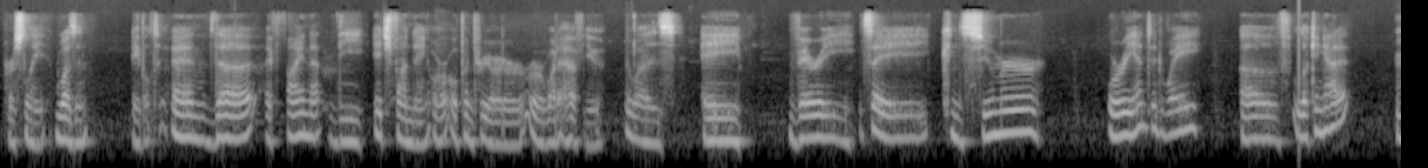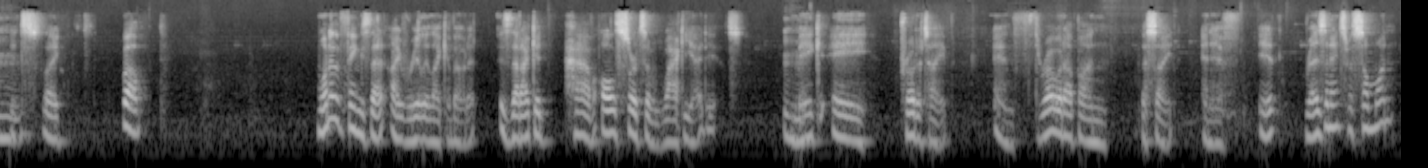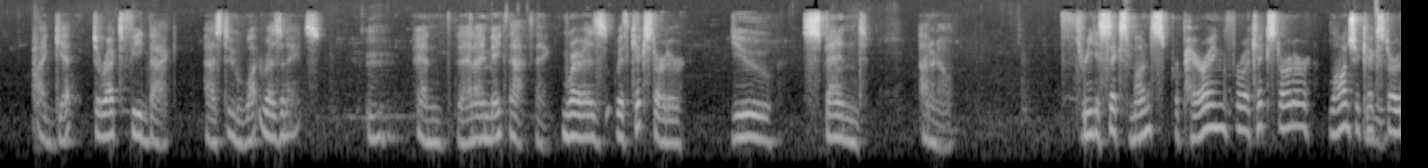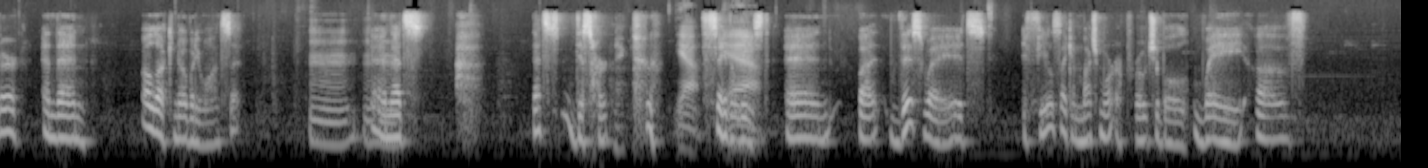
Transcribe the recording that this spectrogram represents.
personally wasn't able to. And the I find that the itch funding or open pre-order or what have you was a very let's say consumer oriented way of looking at it. Mm-hmm. It's like, well, one of the things that I really like about it is that I could have all sorts of wacky ideas, mm-hmm. make a prototype, and throw it up on the site. And if it resonates with someone, I get direct feedback as to what resonates. Mm-hmm. And then I make that thing. Whereas with Kickstarter, you spend, I don't know, three to six months preparing for a Kickstarter, launch a mm-hmm. Kickstarter, and then, oh look, nobody wants it, mm-hmm. and that's that's disheartening, yeah, to say yeah. the least. And but this way, it's it feels like a much more approachable way of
